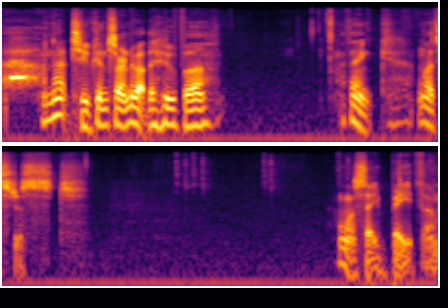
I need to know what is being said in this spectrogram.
I'm not too concerned about the Hoopa. I think let's just I to say bait them,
